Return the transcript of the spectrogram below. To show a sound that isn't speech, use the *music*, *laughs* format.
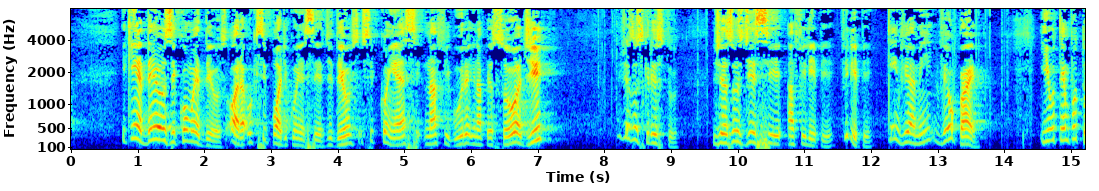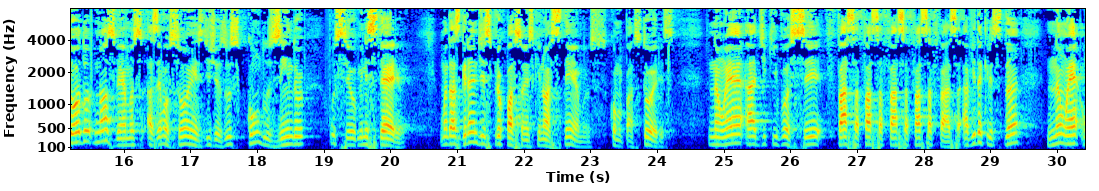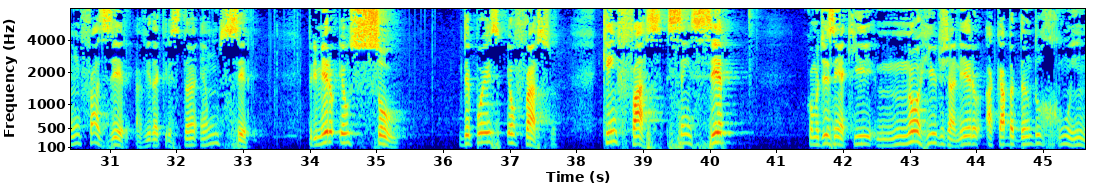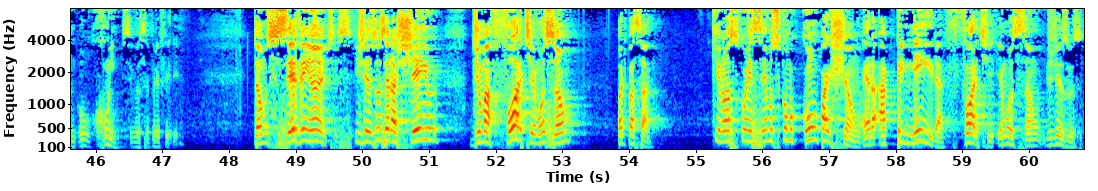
E quem é Deus e como é Deus? Ora, o que se pode conhecer de Deus se conhece na figura e na pessoa de Jesus Cristo. Jesus disse a Filipe: Filipe, quem vê a mim, vê o Pai. E o tempo todo nós vemos as emoções de Jesus conduzindo o seu ministério. Uma das grandes preocupações que nós temos como pastores não é a de que você faça, faça, faça, faça, faça. A vida cristã não é um fazer, a vida cristã é um ser. Primeiro eu sou, depois eu faço. Quem faz sem ser como dizem aqui, no Rio de Janeiro, acaba dando ruim, ou ruim, se você preferir. Então, servem antes. E Jesus era cheio de uma forte emoção, pode passar, que nós conhecemos como compaixão. Era a primeira forte emoção de Jesus.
